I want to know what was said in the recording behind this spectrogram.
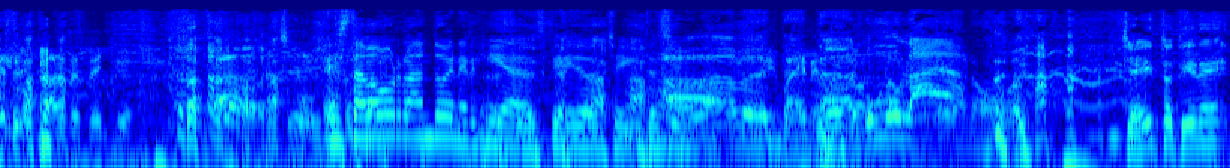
El compadre Checho. Estaba borrando energías, querido Cheito. sí. Ah, acumulada, no. Cheito tiene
